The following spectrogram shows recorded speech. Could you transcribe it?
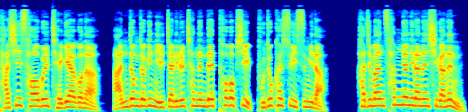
다시 사업을 재개하거나 안정적인 일자리를 찾는데 턱없이 부족할 수 있습니다. 하지만 3년이라는 시간은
